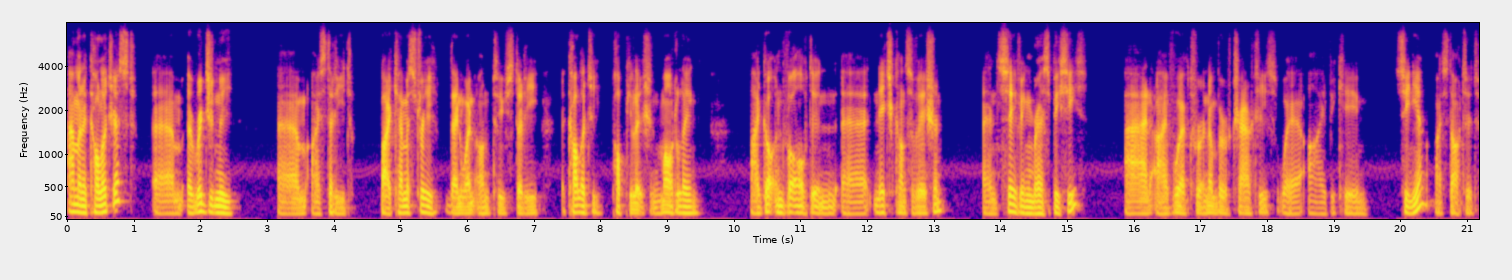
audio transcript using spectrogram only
am an ecologist. Um, originally, um, I studied biochemistry, then went on to study ecology, population modeling. I got involved in uh, nature conservation and saving rare species, and I've worked for a number of charities where I became senior. I started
